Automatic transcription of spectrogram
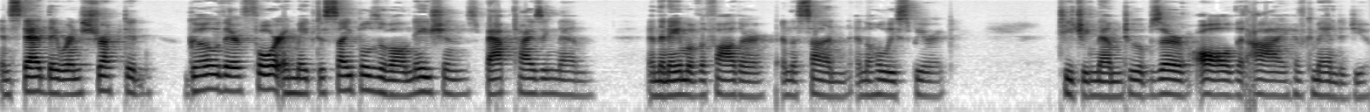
Instead, they were instructed, Go therefore and make disciples of all nations, baptizing them in the name of the Father, and the Son, and the Holy Spirit teaching them to observe all that I have commanded you.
